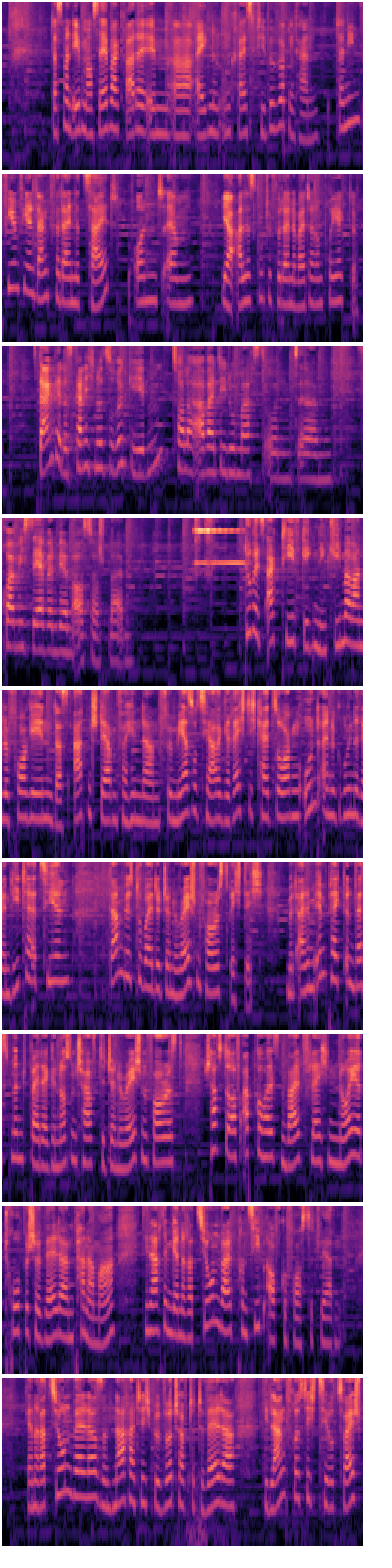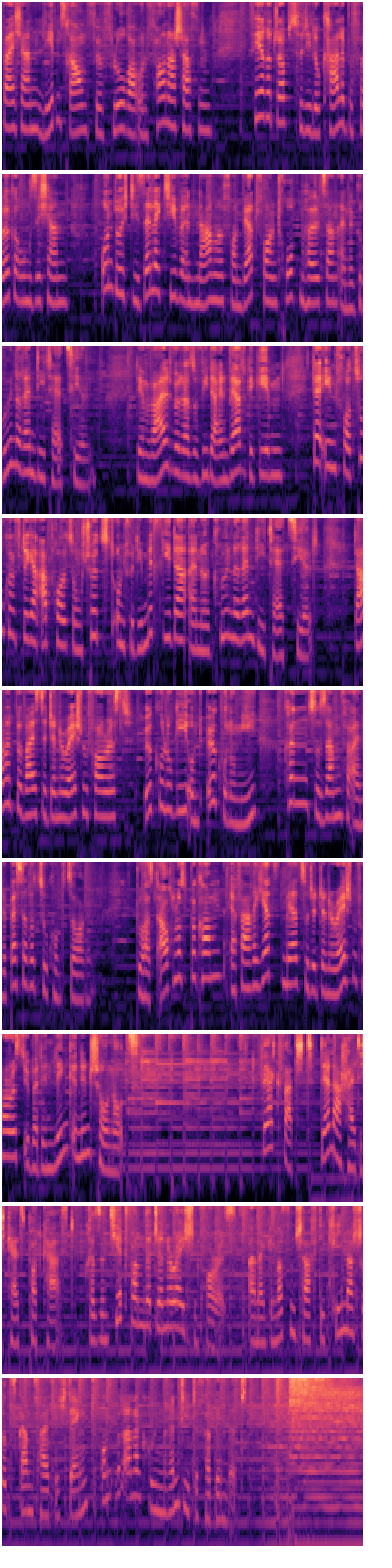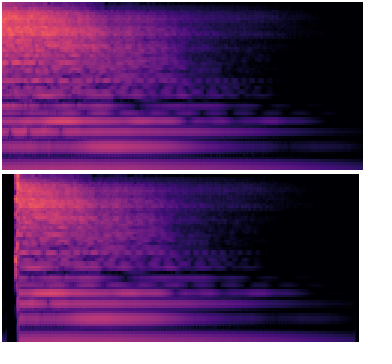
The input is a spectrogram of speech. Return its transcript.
Dass man eben auch selber gerade im äh, eigenen Umkreis viel bewirken kann. Janine, vielen, vielen Dank für deine Zeit und ähm, ja, alles Gute für deine weiteren Projekte. Danke, das kann ich nur zurückgeben. Tolle Arbeit, die du machst und ähm, freue mich sehr, wenn wir im Austausch bleiben. Du willst aktiv gegen den Klimawandel vorgehen, das Artensterben verhindern, für mehr soziale Gerechtigkeit sorgen und eine grüne Rendite erzielen? Dann bist du bei The Generation Forest richtig. Mit einem Impact Investment bei der Genossenschaft The Generation Forest schaffst du auf abgeholzten Waldflächen neue tropische Wälder in Panama, die nach dem Generationenwaldprinzip aufgeforstet werden. Generationenwälder sind nachhaltig bewirtschaftete Wälder, die langfristig CO2 speichern, Lebensraum für Flora und Fauna schaffen, faire Jobs für die lokale Bevölkerung sichern und durch die selektive Entnahme von wertvollen Tropenhölzern eine grüne Rendite erzielen. Dem Wald wird also wieder ein Wert gegeben, der ihn vor zukünftiger Abholzung schützt und für die Mitglieder eine grüne Rendite erzielt. Damit beweist die Generation Forest, Ökologie und Ökonomie können zusammen für eine bessere Zukunft sorgen. Du hast auch Lust bekommen? Erfahre jetzt mehr zu The Generation Forest über den Link in den Show Notes. Wer quatscht? Der Nachhaltigkeitspodcast. Präsentiert von The Generation Forest, einer Genossenschaft, die Klimaschutz ganzheitlich denkt und mit einer grünen Rendite verbindet.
